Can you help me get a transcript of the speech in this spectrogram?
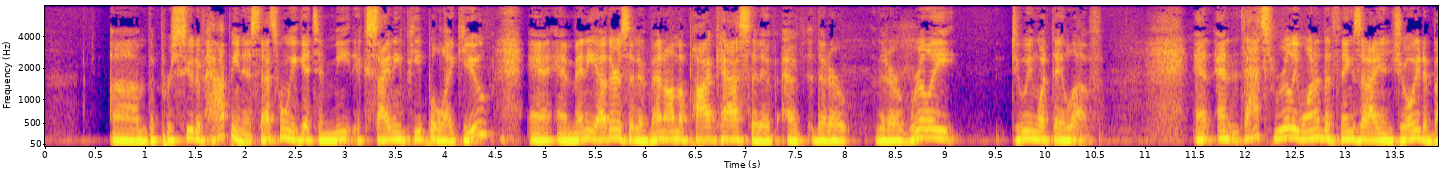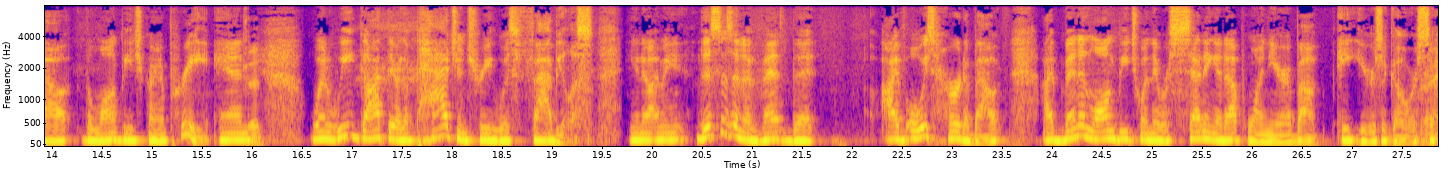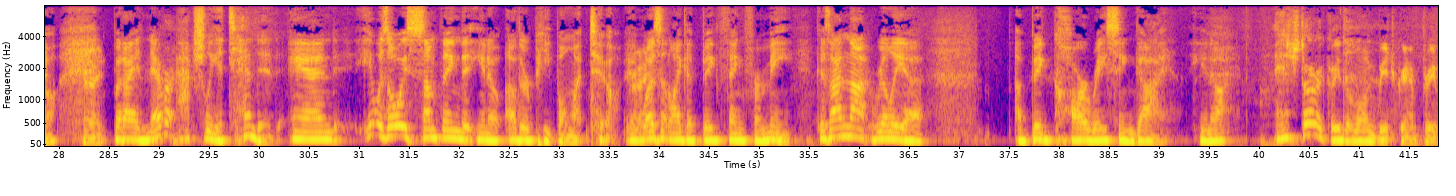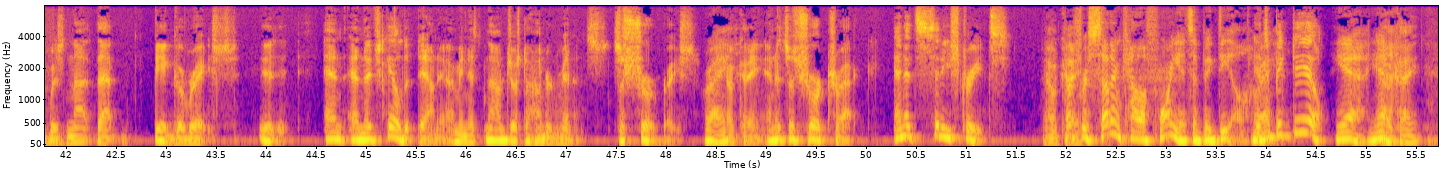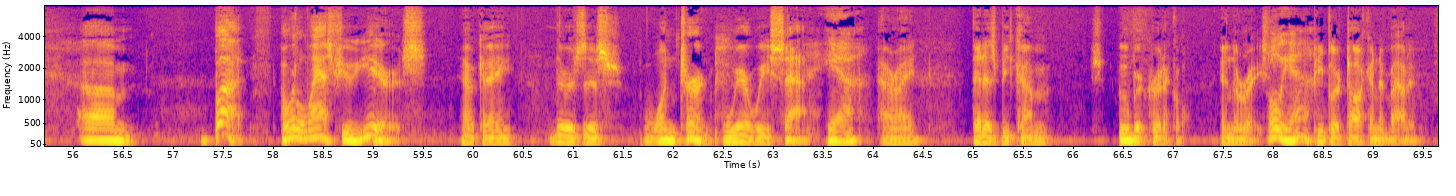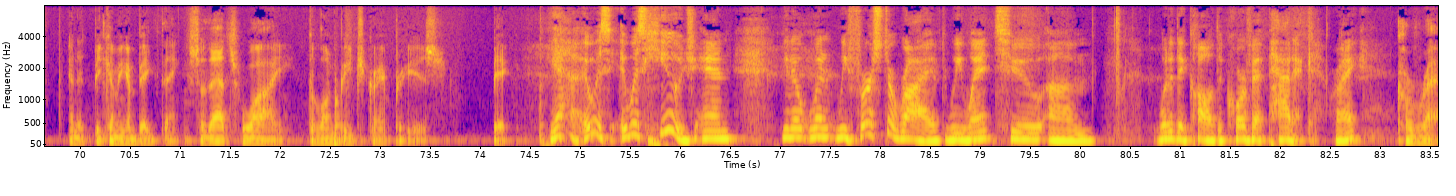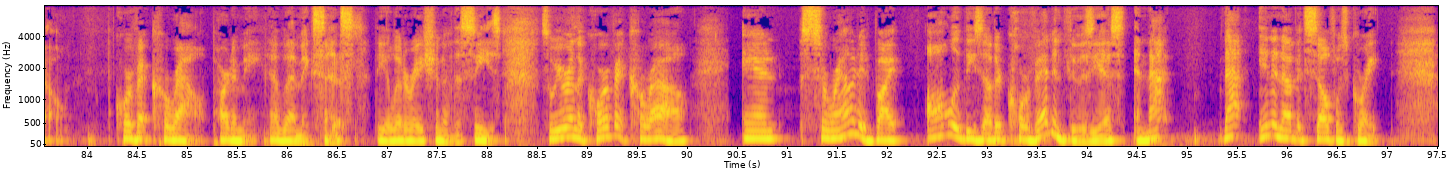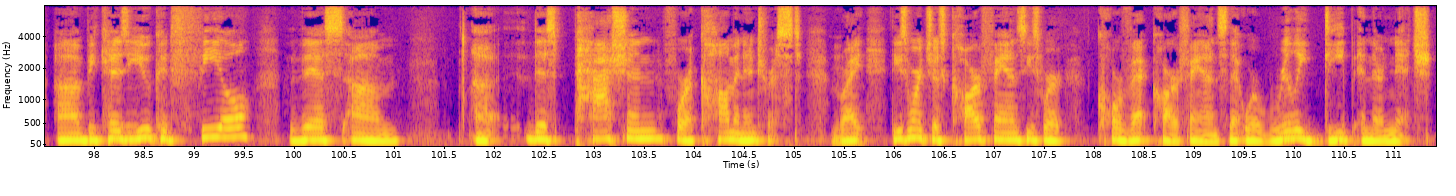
um, the pursuit of happiness, that's when we get to meet exciting people like you and, and many others that have been on the podcast that have, have that are that are really doing what they love. And and that's really one of the things that I enjoyed about the Long Beach Grand Prix. And Good. when we got there, the pageantry was fabulous. You know, I mean, this is an event that I've always heard about. I've been in Long Beach when they were setting it up one year, about eight years ago or so. right. But I had never actually attended. And it was always something that, you know, other people went to. It Right. wasn't like a big thing for me because I'm not really a, a big car racing guy. You know, Historically, the Long Beach Grand Prix was not that big a race. It, and and they've scaled it down. I mean, it's now just 100 minutes. It's a short race. Right. Okay. And it's a short track. And it's city streets. Okay. But for Southern California, it's a big deal. it's a big deal. Yeah, yeah. Okay. Um, but over the last few years, okay, there's this one turn where we sat, Yeah. all right, that has become uber critical in the race. Oh, yeah. People are talking about it, and it's becoming a big thing. So that's why the Long Beach Grand Prix is big. Yeah, it was it was huge, and you know when we first arrived, we went to um, what do they call it? The Corvette paddock, right? Corral. Corvette Corral. Pardon me. That, that makes sense. Yes. The alliteration of the C's. So we were in the Corvette Corral and surrounded by all of these other Corvette enthusiasts, and that that in and of itself was great uh, because you could feel this. Um, uh, this passion for a common interest, right? These weren't just car fans; these were Corvette car fans that were really deep in their niche,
